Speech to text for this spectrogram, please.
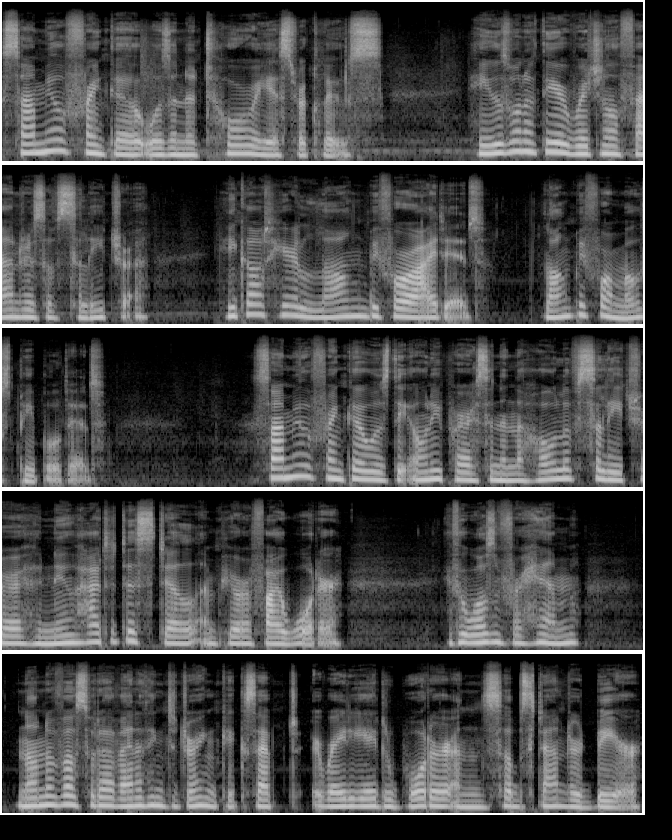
Samuel Frinka was a notorious recluse. He was one of the original founders of Salitra. He got here long before I did, long before most people did. Samuel Frinka was the only person in the whole of Salitra who knew how to distill and purify water. If it wasn't for him, none of us would have anything to drink except irradiated water and substandard beer,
